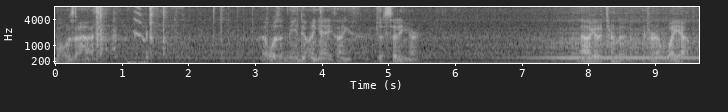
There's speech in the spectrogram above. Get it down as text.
What was that? That wasn't me doing anything. Just sitting here. Now I gotta turn the turn it way up.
